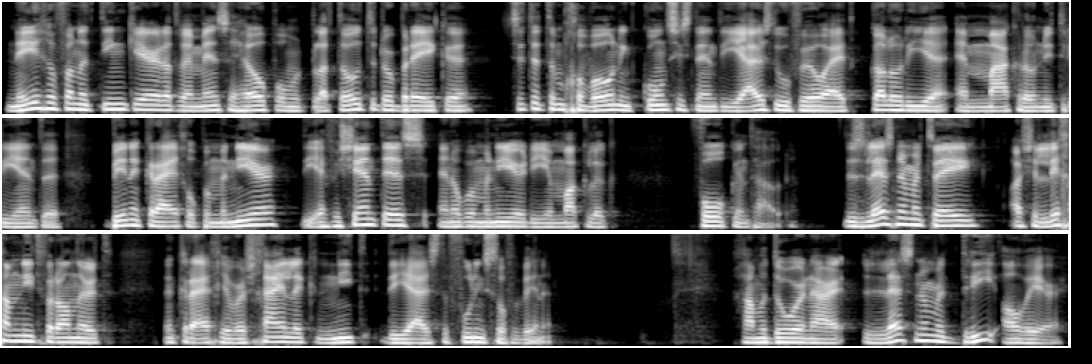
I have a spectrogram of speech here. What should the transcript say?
9 van de 10 keer dat wij mensen helpen om het plateau te doorbreken, zit het hem gewoon in consistent de juiste hoeveelheid calorieën en macronutriënten binnenkrijgen op een manier die efficiënt is en op een manier die je makkelijk vol kunt houden. Dus les nummer 2, als je lichaam niet verandert, dan krijg je waarschijnlijk niet de juiste voedingsstoffen binnen gaan we door naar les nummer drie alweer.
